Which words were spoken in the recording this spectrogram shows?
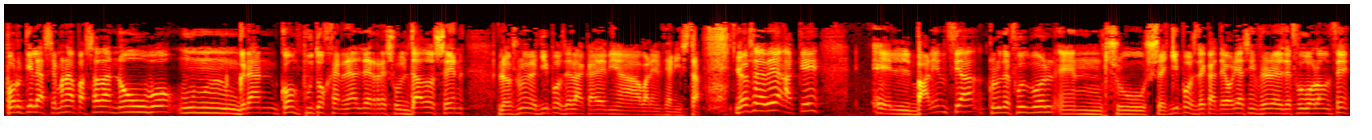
porque la semana pasada no hubo un gran cómputo general de resultados en los nueve equipos de la Academia Valencianista. Y eso se debe a que el Valencia Club de Fútbol en sus equipos de categorías inferiores de fútbol 11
